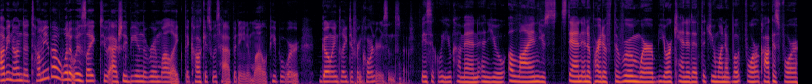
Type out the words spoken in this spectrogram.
Abhinanda, tell me about what it was like to actually be in the room while like the caucus was happening and while people were going to like different corners and stuff. Basically, you come in and you align, you stand in a part of the room where your candidate that you want to vote for or caucus for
